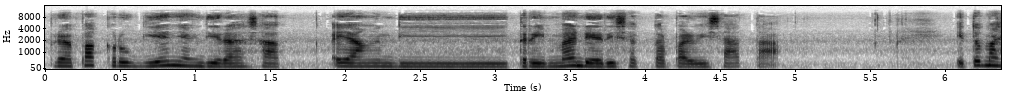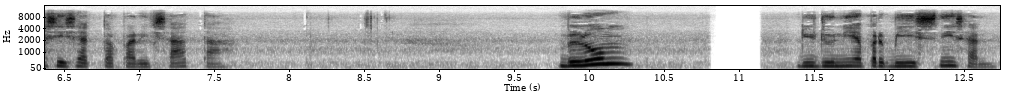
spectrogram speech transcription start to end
berapa kerugian yang dirasak yang diterima dari sektor pariwisata itu masih sektor pariwisata. Belum di dunia perbisnisan.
